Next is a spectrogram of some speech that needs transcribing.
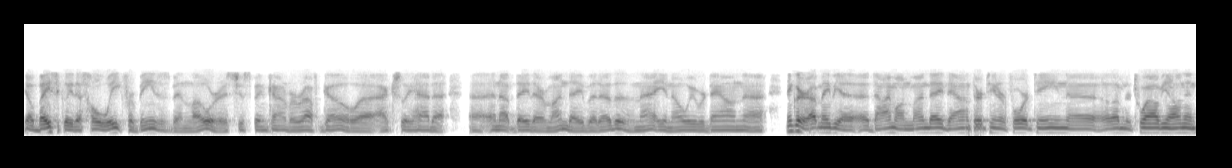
you know, basically this whole week for beans has been lower. It's just been kind of a rough go. Uh, actually had a uh, an up day there Monday, but other than that, you know, we were down. Uh, I think we were up maybe a, a dime on Monday, down 13 or 14, uh, 11 or 12, you know, and then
